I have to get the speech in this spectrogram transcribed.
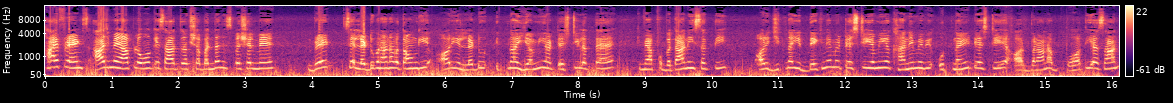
हाय फ्रेंड्स आज मैं आप लोगों के साथ रक्षाबंधन स्पेशल में ब्रेड से लड्डू बनाना बताऊँगी और ये लड्डू इतना यमी और टेस्टी लगता है कि मैं आपको बता नहीं सकती। और जितना ये देखने में टेस्टी यमी है, खाने में भी उतना ही टेस्टी है और बनाना बहुत ही आसान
